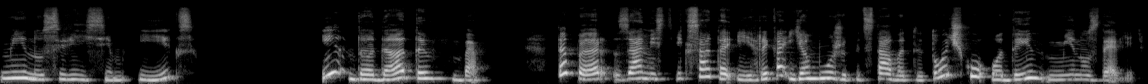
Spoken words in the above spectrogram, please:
мінус 8х і додати b. Тепер замість х та y я можу підставити точку 1 мінус 9.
